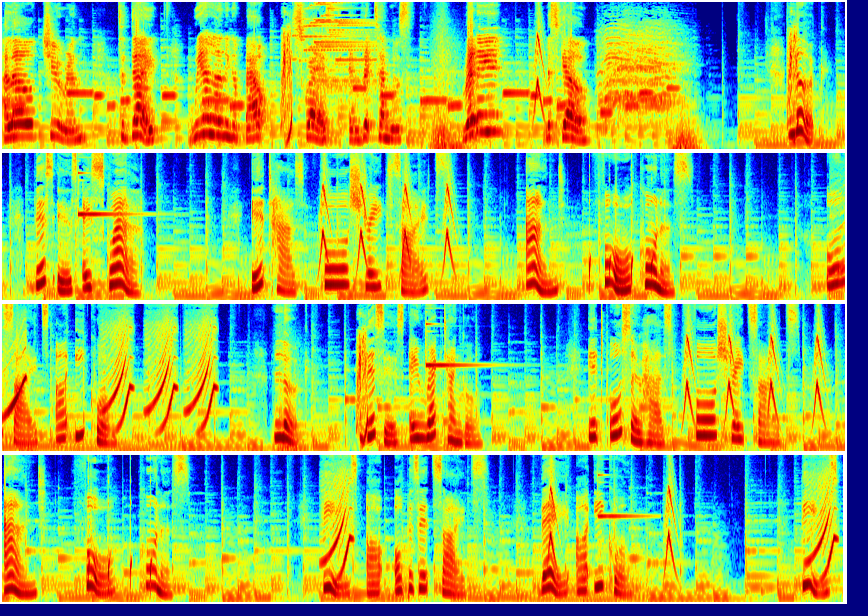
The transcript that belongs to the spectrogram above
Hello children! Today we are learning about squares and rectangles. Ready? Let's go! Look, this is a square. It has four straight sides and four corners. All sides are equal. Look, this is a rectangle. It also has four straight sides and four corners. These are opposite sides. They are equal.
